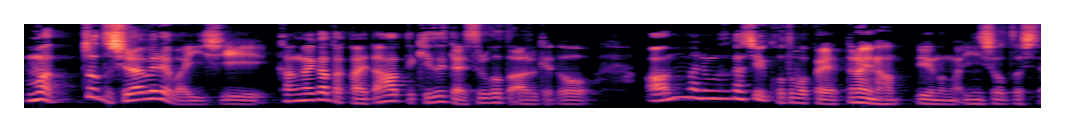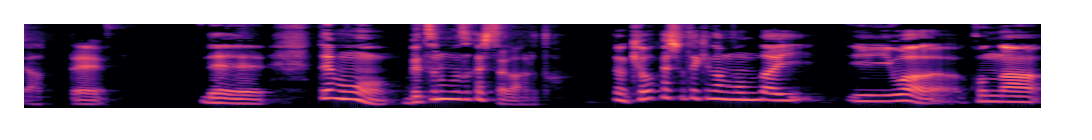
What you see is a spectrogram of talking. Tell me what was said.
まあ、ちょっと調べればいいし、考え方変えて、あって気づいたりすることあるけど、あんなに難しいことばっかりやってないなっていうのが印象としてあって、で、でも別の難しさがあると。でも教科書的な問題は、こんな、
